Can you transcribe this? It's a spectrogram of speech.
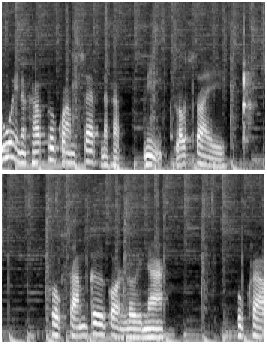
ด้วยนะครับ เพื่อความแซ่บนะครับ นี่เราใส่โขลกสามเกลือก่อนเลยนะคลุกเคล้า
